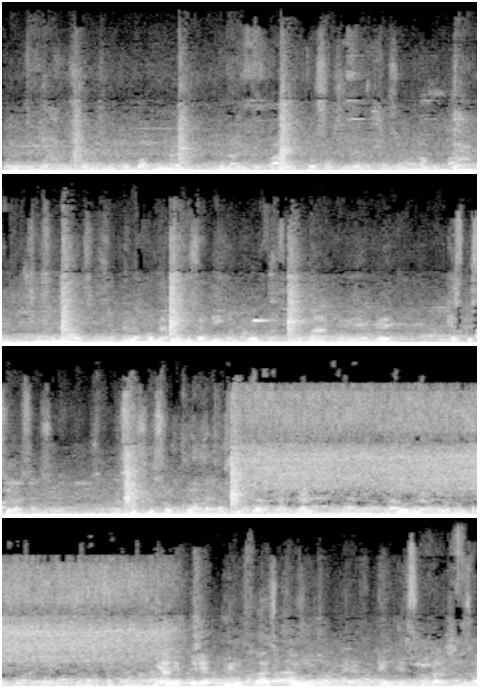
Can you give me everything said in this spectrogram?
politique de chanson. C'est pourquoi vous-même, vous n'arrivez pas à auto-censurer vos chansons en tant que. Mais le problème, vous a dit pas que Qu'est-ce que c'est la censure La censure, son corps artistique atteint l'honneur de la Qui a repéré une phrase, un mot indécent dans la chanson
